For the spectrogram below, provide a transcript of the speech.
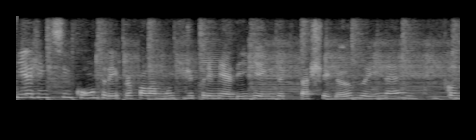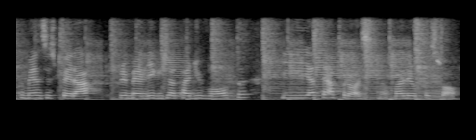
E a gente se encontra aí para falar muito de Premier League ainda que está chegando aí, né? Quanto menos esperar, Premier League já está de volta. E até a próxima. Valeu, pessoal.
